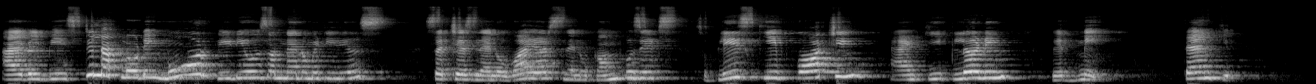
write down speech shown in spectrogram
I will be still uploading more videos on nanomaterials such as nanowires, nanocomposites, so please keep watching and keep learning with me. Thank you.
